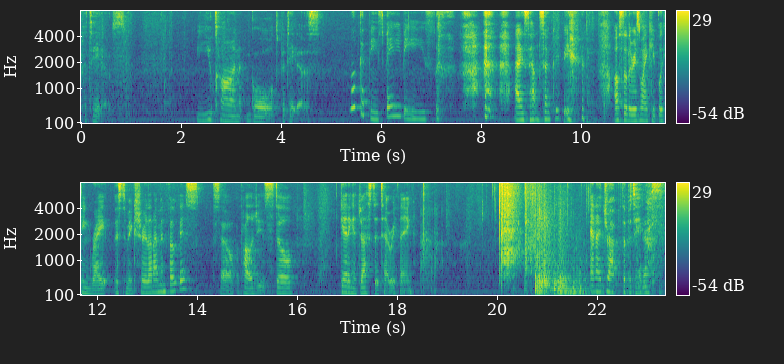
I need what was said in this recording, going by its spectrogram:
potatoes. Yukon Gold potatoes. Look at these babies. I sound so creepy. also, the reason why I keep looking right is to make sure that I'm in focus. So apologies, still getting adjusted to everything. and I dropped the potatoes.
